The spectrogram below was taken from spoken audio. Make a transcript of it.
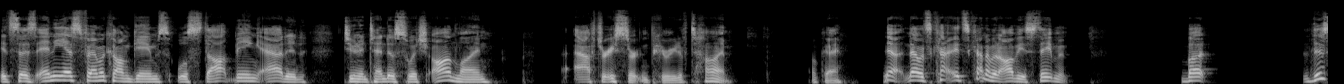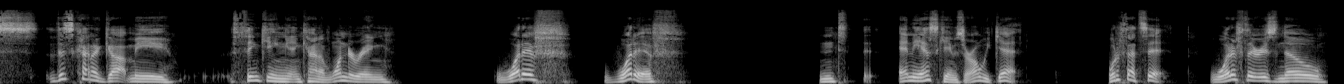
it says NES Famicom games will stop being added to Nintendo Switch Online after a certain period of time. Okay. Yeah, now it's kind of, it's kind of an obvious statement. But this this kind of got me thinking and kind of wondering what if what if NES games are all we get? What if that's it? What if there is no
